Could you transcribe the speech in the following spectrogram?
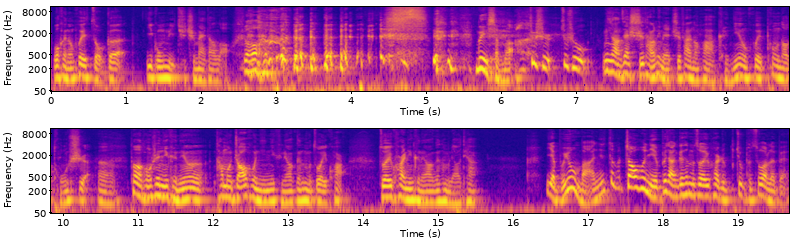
我可能会走个一公里去吃麦当劳。为什么？就是就是你想在食堂里面吃饭的话，肯定会碰到同事，嗯，碰到同事你肯定他们招呼你，你肯定要跟他们坐一块儿。坐一块儿，你肯定要跟他们聊天，也不用吧？你这么招呼你不想跟他们坐一块儿，就就不坐了呗。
